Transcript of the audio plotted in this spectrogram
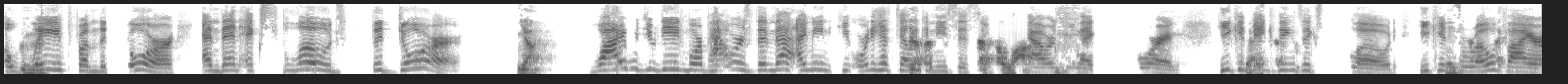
away from the door and then explodes the door. Yeah, Why would you need more powers than that? I mean, he already has telekinesis, so that's a lot. powers are like boring. He can Yeah, make things explode. He can He's throw fire,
